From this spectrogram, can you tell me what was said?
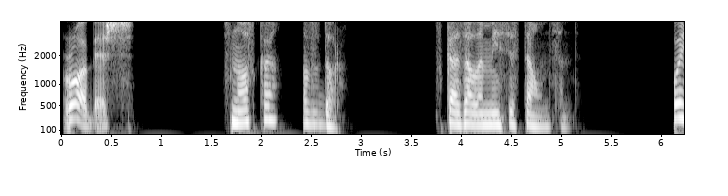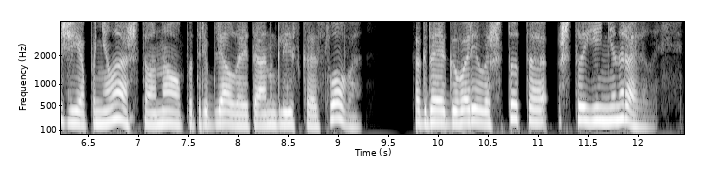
«Робиш». Сноска — вздор, — сказала миссис Таунсенд. Позже я поняла, что она употребляла это английское слово, когда я говорила что-то, что ей не нравилось.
